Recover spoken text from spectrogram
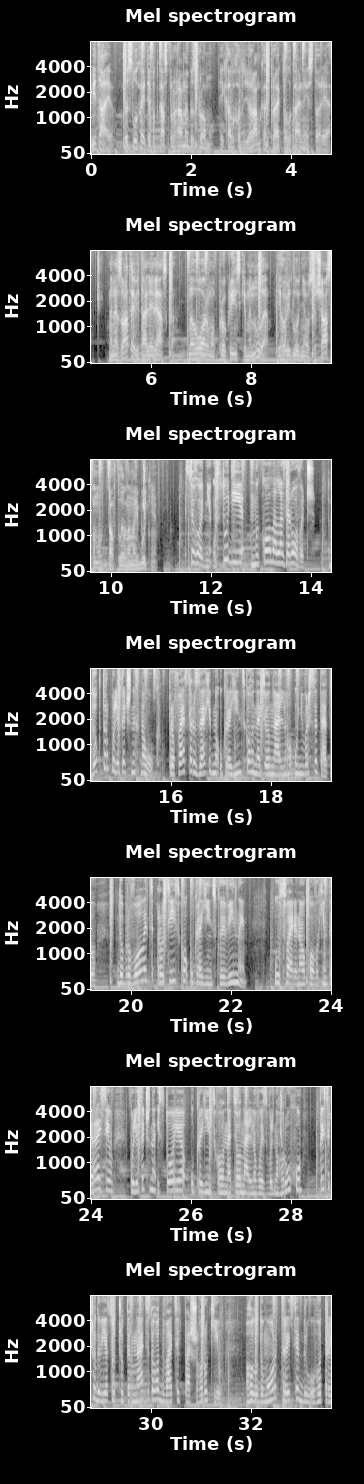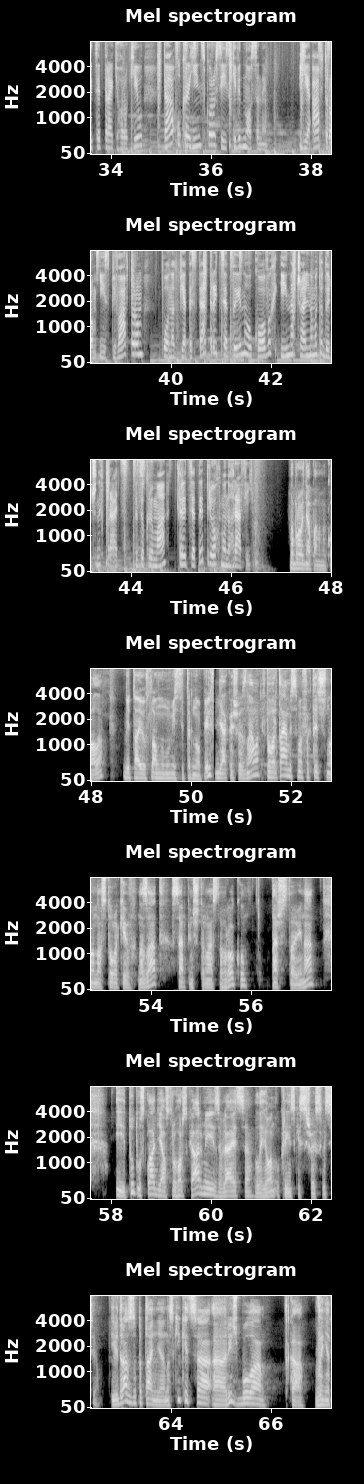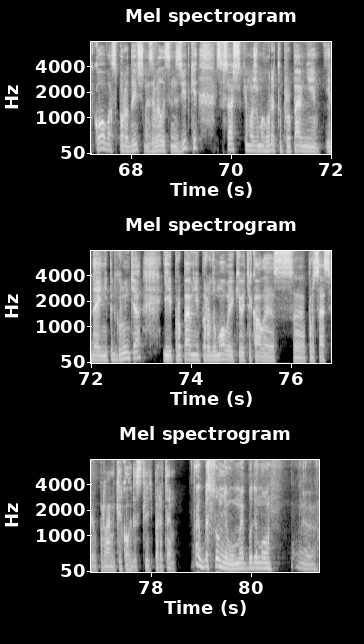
Вітаю! Ви слухаєте подкаст програми Безброму, яка виходить у рамках проекту Локальна історія. Мене звати Віталій Ляска. Ми говоримо про українське минуле, його відлуння у сучасному та вплив на майбутнє. Сьогодні у студії Микола Лазарович, доктор політичних наук, професор Західноукраїнського національного університету, доброволець російсько-української війни. У сфері наукових інтересів політична історія українського національно-визвольного руху 1914-21 років, голодомор 32-33 років та українсько-російські відносини. Є автором і співавтором понад 530 наукових і навчально-методичних праць, зокрема 33 монографій. Доброго дня, пане Микола. Вітаю у славному місті Тернопіль. Дякую, що ви з нами. Повертаємося ми фактично на 100 років назад, серпень 2014 року, Перша світова війна. І тут у складі Австро-Угорської армії з'являється легіон українських січових стрільців. І відразу запитання: наскільки ця е, річ була така виняткова, спорадична, з'явилася не звідки? Це все ж таки можемо говорити про певні ідейні підґрунтя і про певні передумови, які витікали з е, процесів, принаймні кількох десятиліть перед тим. Так, без сумніву, ми будемо е,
